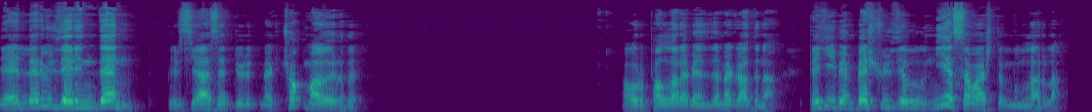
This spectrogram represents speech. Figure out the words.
değerleri üzerinden bir siyaset yürütmek çok mu ağırdı? Avrupalılara benzemek adına. Peki ben 500 yıl niye savaştım bunlarla?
